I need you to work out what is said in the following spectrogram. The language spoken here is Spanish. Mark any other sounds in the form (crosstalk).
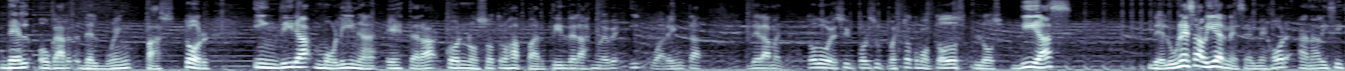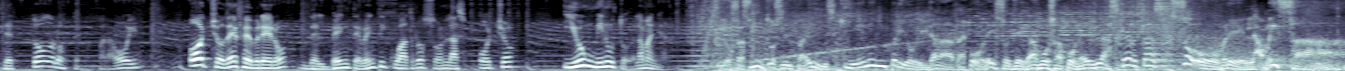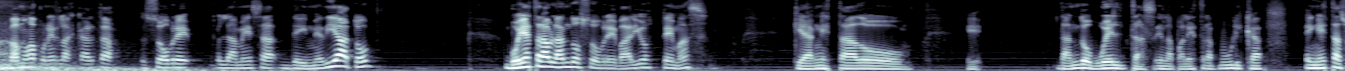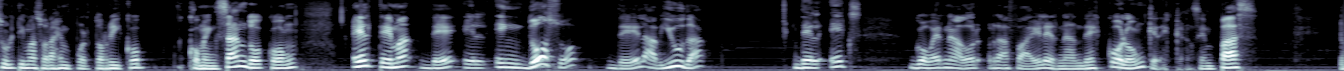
del Hogar del Buen Pastor Indira Molina estará con nosotros a partir de las 9 y 40 de la mañana. Todo eso y por supuesto como todos los días, de lunes a viernes, el mejor análisis de todos los temas. Para hoy, 8 de febrero del 2024, son las 8 y un minuto de la mañana. Los asuntos del país tienen prioridad, por eso llegamos a poner las cartas sobre la mesa. Vamos a poner las cartas sobre la mesa de inmediato. Voy a estar hablando sobre varios temas que han estado eh, dando vueltas en la palestra pública en estas últimas horas en Puerto Rico, comenzando con el tema del endoso de la viuda del ex gobernador Rafael Hernández Colón, que descanse en paz,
